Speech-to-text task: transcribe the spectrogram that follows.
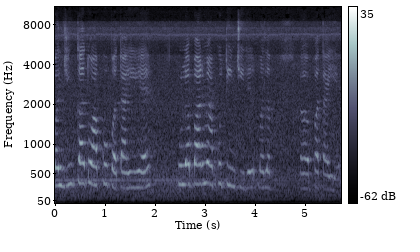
पंचिंग का तो आपको पता ही है। पुलअप बार में आपको तीन चीज़ें मतलब पता ही है।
